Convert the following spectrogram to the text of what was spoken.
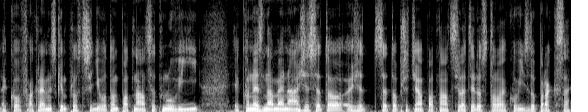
jako v akademickém prostředí o tom 15 mluví, jako neznamená, že se to, že se to před těma 15 lety dostalo jako víc do praxe.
